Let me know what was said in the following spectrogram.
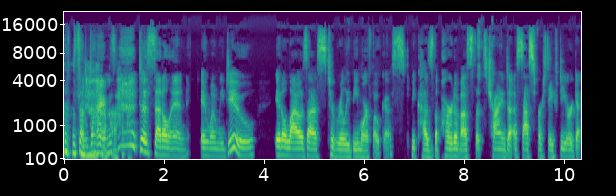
sometimes to settle in. And when we do, it allows us to really be more focused because the part of us that's trying to assess for safety or get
